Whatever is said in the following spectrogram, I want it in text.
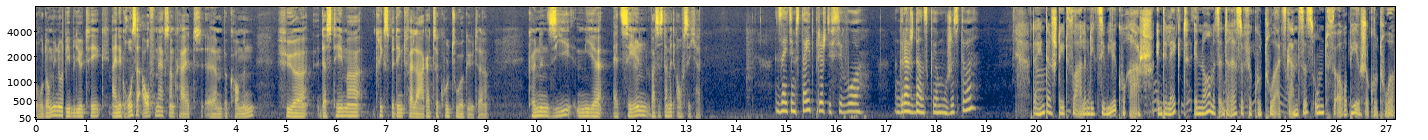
Rudomino-Bibliothek eine große Aufmerksamkeit äh, bekommen für das Thema kriegsbedingt verlagerte Kulturgüter. Können Sie mir erzählen, was es damit auf sich hat? За этим стоит прежде всего гражданское мужество – Dahinter steht vor allem die Zivilcourage, Intellekt, enormes Interesse für Kultur als Ganzes und für europäische Kultur.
